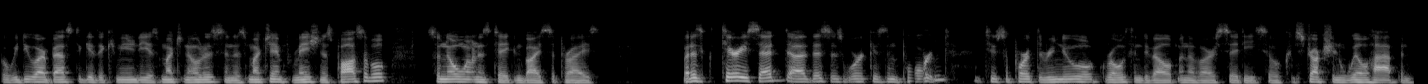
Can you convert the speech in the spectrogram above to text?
but we do our best to give the community as much notice and as much information as possible so no one is taken by surprise. But as Terry said, uh, this is work is important to support the renewal, growth, and development of our city. So construction will happen.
